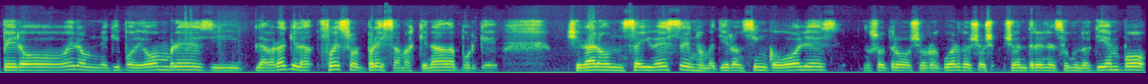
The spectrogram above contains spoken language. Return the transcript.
pero era un equipo de hombres y la verdad que fue sorpresa más que nada porque llegaron seis veces, nos metieron cinco goles, nosotros, yo recuerdo, yo, yo entré en el segundo tiempo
